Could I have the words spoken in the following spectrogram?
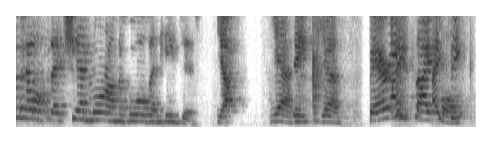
felt that she had more on the ball than he did. Yep. Yes. Yes. Very I- insightful. I think,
